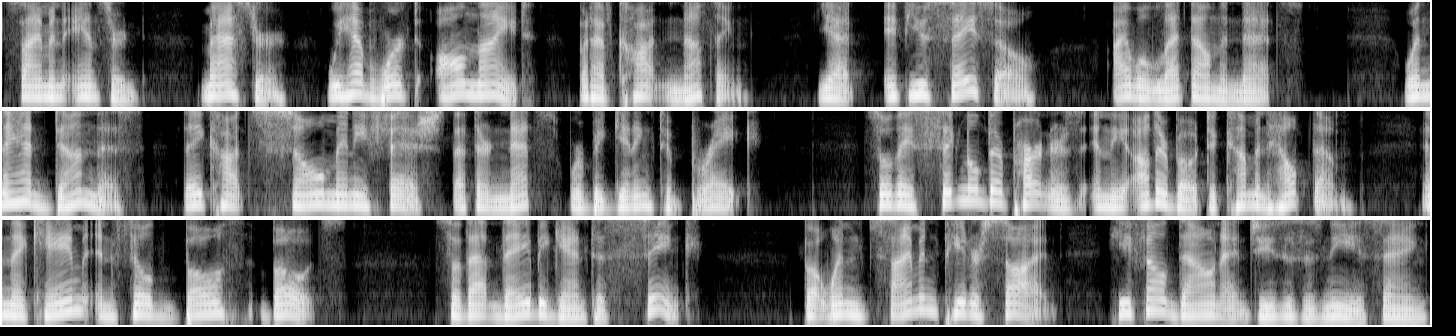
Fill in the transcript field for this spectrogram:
Simon answered, Master, we have worked all night, but have caught nothing. Yet, if you say so, I will let down the nets. When they had done this, they caught so many fish that their nets were beginning to break. So they signaled their partners in the other boat to come and help them, and they came and filled both boats, so that they began to sink. But when Simon Peter saw it, he fell down at Jesus' knees, saying,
